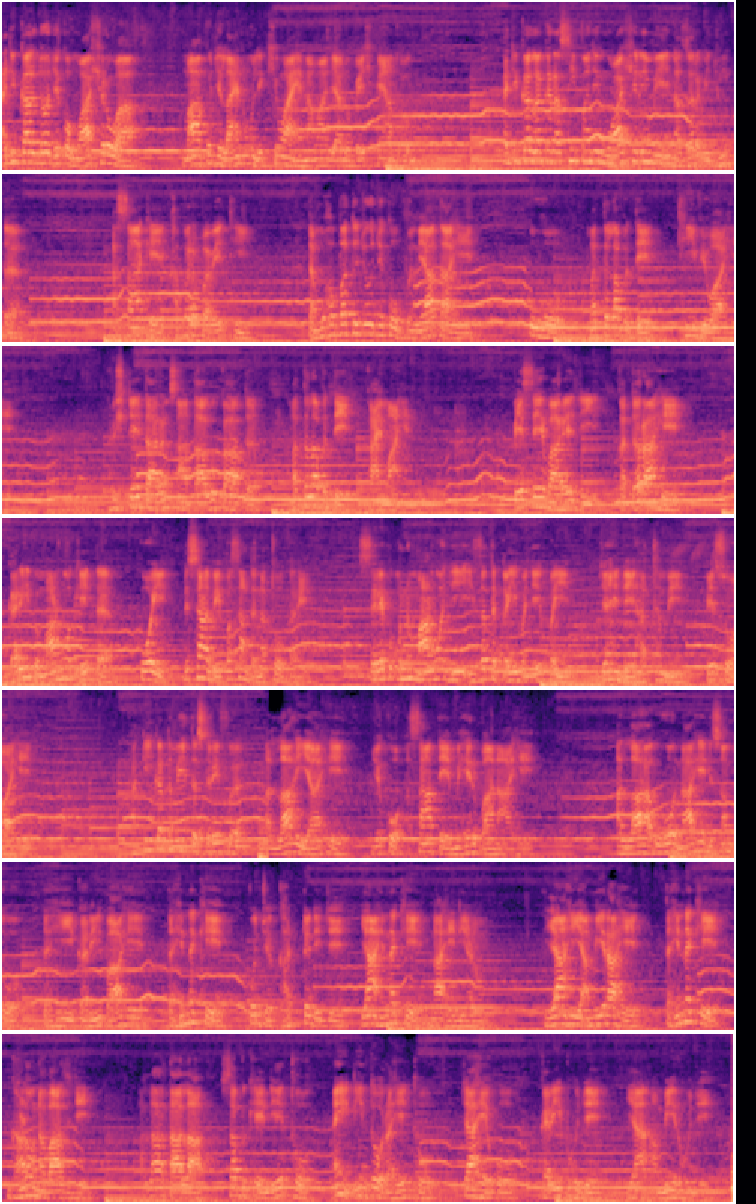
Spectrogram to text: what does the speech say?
अॼुकल्ह जो जेको मुआशिरो आहे मां कुझु लाइनूं लिखियूं आहिनि अवां ॼाणो पेश कयां थो अॼुकल्ह अगरि असीं पंहिंजे मुआशिरे में नज़र विझूं त असांखे ख़बर पवे थी त मुहबत जो जेको बुनियादु आहे उहो मतिलब ते थी वियो आहे रिश्तेदारनि सां तालुकात मतिलब ते क़ाइमु आहिनि पैसे वारे जी क़दुरु आहे ग़रीब माण्हूअ खे त कोई ॾिसण बि पसंदि नथो करे सिर्फ़ु उन माण्हूअ जी इज़त कई वञे पई जंहिंजे हथ में पैसो आहे हक़ीक़त में त सिर्फ़ु ई आहे जेको असां ते महिरबानी आहे अलाह उहो नाहे ॾिसंदो त हीउ ग़रीब आहे त हिन खे कुझु घटि ॾिजे या हिन खे नाहे ॾियणो या हीउ अमीर आहे त हिन खे घणो नवाज़ अलाह ताला सभु खे ॾिए थो ऐं ॾींदो रहे थो चाहे उहो ग़रीब हुजे या अमीर हुजे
